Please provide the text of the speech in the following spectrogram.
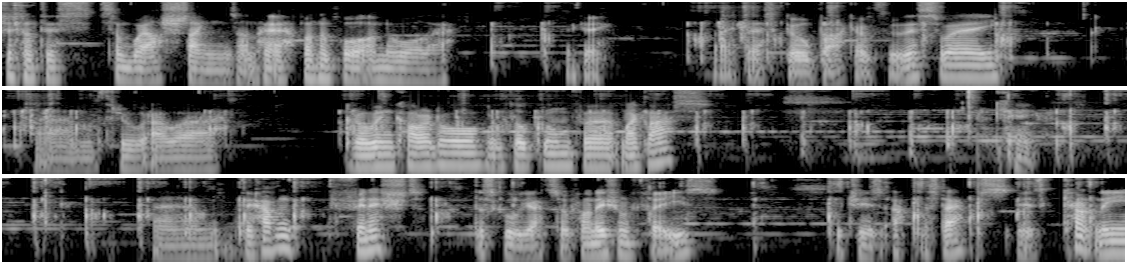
Just noticed some Welsh signs on here on the wall on the wall there. Okay, right. Let's go back out through this way, um, through our growing corridor with cloakroom for my class. Okay. Um, they haven't finished the school yet, so foundation phase, which is up the steps, is currently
